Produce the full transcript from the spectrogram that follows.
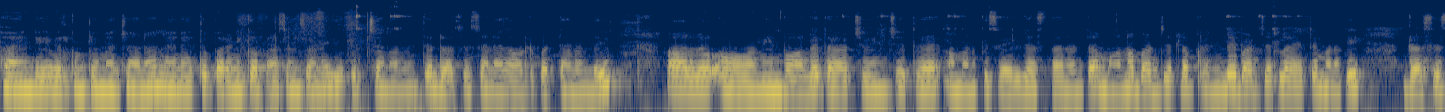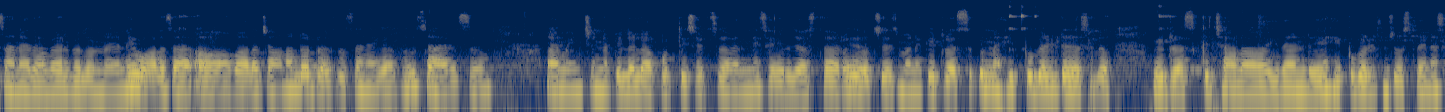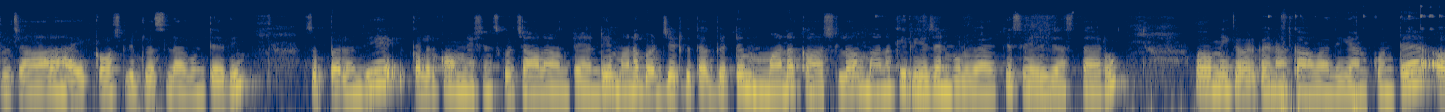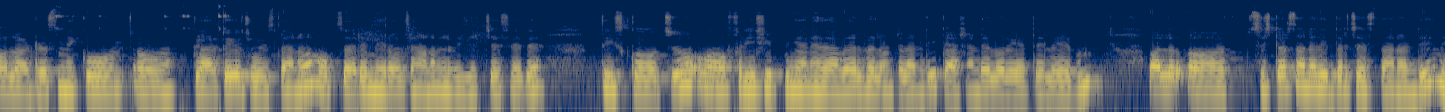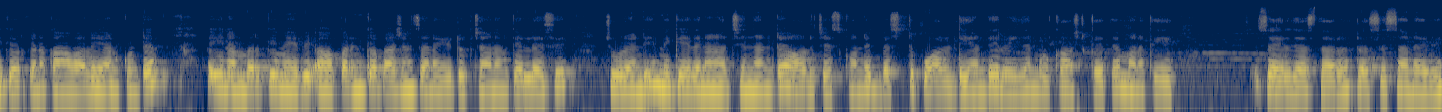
Hi అండి welcome to my channel నేనైతే Parinika fashions అనే యూట్యూబ్ ఛానల్ అయితే డ్రెస్సెస్ అనేది ఆర్డర్ పెట్టానండి. వాళ్ళు ఐ మీన్ వాళ్ళే తయారు చేయించి అయితే మనకి సేల్ చేస్తారంట. మన బడ్జెట్లో ఫ్రెండ్లీ బడ్జెట్లో అయితే మనకి డ్రెస్సెస్ అనేది అవైలబుల్ ఉన్నాయండి. వాళ్ళ వాళ్ళ ఛానల్లో డ్రెస్సెస్ అనే కాదు శారీస్ ఐ మీన్ చిన్నపిల్లల కుర్తీ సెట్స్ అవన్నీ సేల్ చేస్తారు. ఇది వచ్చేసి మనకి డ్రెస్కి ఉన్న హిప్ బెల్ట్ అసలు ఈ డ్రెస్కి చాలా ఇదండి. హిప్ బెల్ట్ని చూస్తేనే అసలు చాలా హై కాస్ట్లీ డ్రెస్ లాగా ఉంటుంది. సూపర్ ఉంది. కలర్ కాంబినేషన్స్ కూడా చాలా ఉంటాయండి. మన బడ్జెట్కి తగ్గట్టు మన కాస్ట్లో మనకి రీజనబుల్గా అయితే సేల్ చేస్తారు. మీకు ఎవరికైనా కావాలి అనుకుంటే వాళ్ళ అడ్రస్ మీకు క్లారిటీగా చూపిస్తాను. ఒకసారి మీరు వాళ్ళ ఛానల్ని విజిట్ చేసి అయితే తీసుకోవచ్చు. ఫ్రీ షిప్పింగ్ అనేది అవైలబుల్ ఉంటుందండి. క్యాష్ ఆన్ డెలివరీ అయితే లేదు. వాళ్ళు సిస్టర్స్ అనేది ఇద్దరు చేస్తారండి. మీకు ఎవరికైనా కావాలి అనుకుంటే ఈ నెంబర్కి మేబీ పరిణిక ఫ్యాషన్స్ అనే యూట్యూబ్ ఛానల్కి వెళ్ళేసి చూడండి. మీకు ఏదైనా నచ్చిందంటే ఆర్డర్ చేసుకోండి. బెస్ట్ క్వాలిటీ అండి. రీజనబుల్ కాస్ట్కి అయితే మనకి సేల్ చేస్తారు డ్రెస్సెస్ అనేవి.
